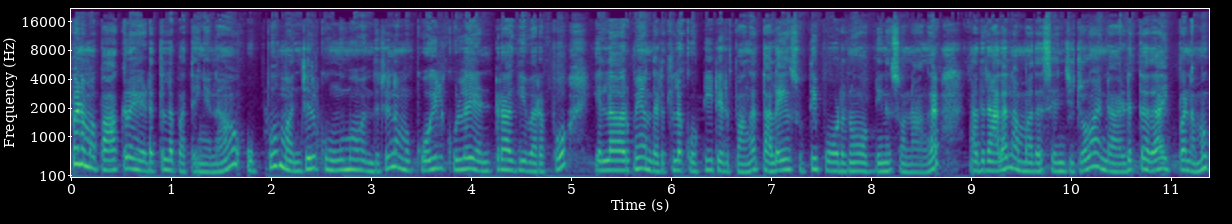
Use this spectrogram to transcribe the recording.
இப்போ நம்ம பார்க்குற இடத்துல பார்த்தீங்கன்னா உப்பு மஞ்சள் குங்குமம் வந்துட்டு நம்ம கோயிலுக்குள்ளே என்ட்ராகி வரப்போ எல்லாருமே அந்த இடத்துல கொட்டிகிட்டு இருப்பாங்க. தலையை சுற்றி போடணும் அப்படின்னு சொன்னாங்க. அதனால நம்ம அதை செஞ்சிட்டோம். அண்ட் அடுத்ததாக இப்போ நம்ம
